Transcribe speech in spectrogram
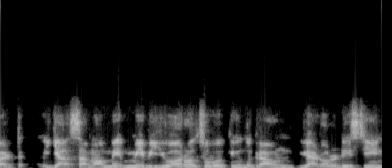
but yeah somehow may, maybe you are also working on the ground you had already seen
